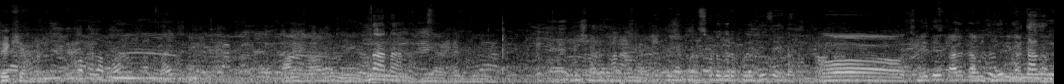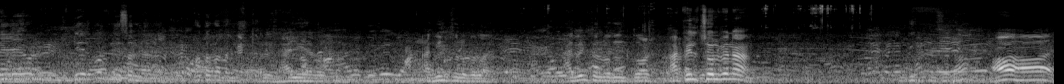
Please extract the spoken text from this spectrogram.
দেখি আমরা। না না না। ছোট করে করে দিয়েছে ও সেদিকে তাহলে দাম কত কথা ভালো হবে চলবে চলবে না দশ আপিল চলবে না? হয় হয়।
